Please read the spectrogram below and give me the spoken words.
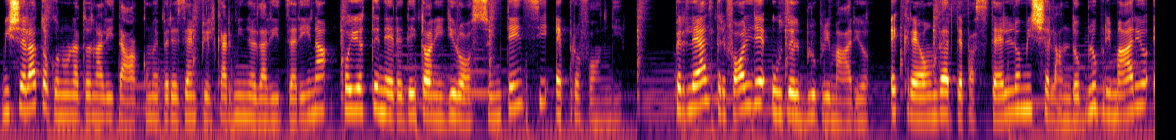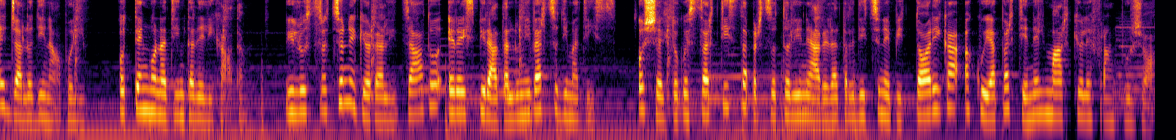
Miscelato con una tonalità, come per esempio il carminio da lizzarina, puoi ottenere dei toni di rosso intensi e profondi. Per le altre foglie uso il blu primario e creo un verde pastello miscelando blu primario e giallo di Napoli. Ottengo una tinta delicata. L'illustrazione che ho realizzato era ispirata all'universo di Matisse. Ho scelto questo artista per sottolineare la tradizione pittorica a cui appartiene il marchio Lefranc Bourgeois.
